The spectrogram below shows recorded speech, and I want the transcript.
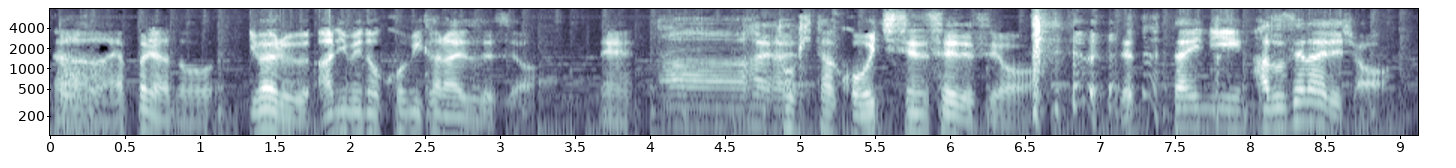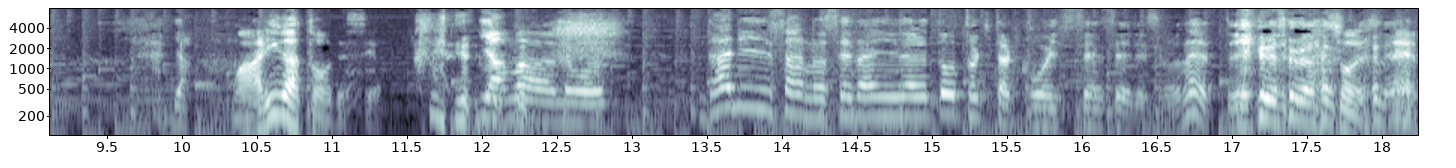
あーやっぱりあの、いわゆるアニメのコミカライズですよ。ね。あーはいはい時田光一先生ですよ。絶対に外せないでしょ。いや、もうありがとうですよ。いやまああのダディさんの世代になると時田光一先生ですよねっていうところなんですよねそうですね。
